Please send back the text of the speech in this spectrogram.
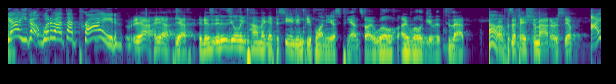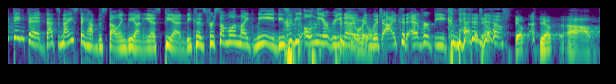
yeah. you got. What about that pride? Yeah, yeah, yeah. It is. It is the only time I get to see Indian people on ESPN, so I will. I will give it to that. Oh. Representation matters. Yep. I think that that's nice they have the spelling bee on ESPN because for someone like me, these are the only arenas the only in one. which I could ever be competitive. Yep. Yep. yep. Uh,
